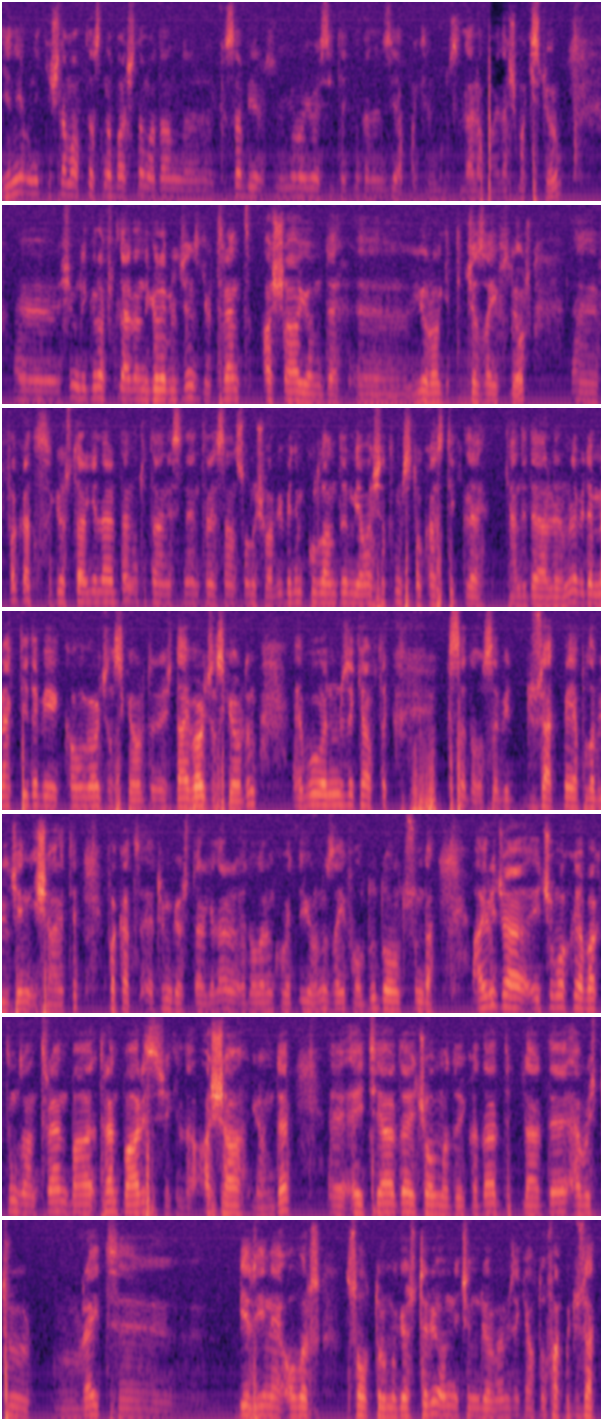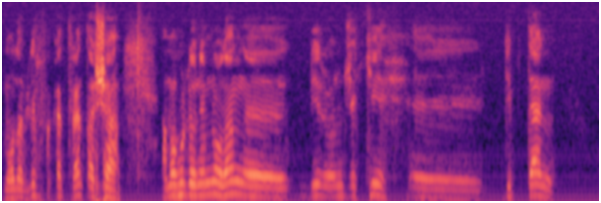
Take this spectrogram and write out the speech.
Yeni yılın ilk işlem haftasına başlamadan e, kısa bir Euro USD teknik analizi yapmak istedim. Bunu sizlerle paylaşmak istiyorum. E, Şimdi grafiklerden de görebileceğiniz gibi trend aşağı yönde. E, Euro gittikçe zayıflıyor. Fakat göstergelerden iki tanesinde enteresan sonuç var. Bir benim kullandığım yavaşlatım stokastikle kendi değerlerimle bir de MACD'de bir convergence gördüm, divergence gördüm. E, bu önümüzdeki hafta kısa da olsa bir düzeltme yapılabileceğinin işareti. Fakat e, tüm göstergeler e, doların kuvvetli, euronun zayıf olduğu doğrultusunda. Ayrıca Ichimoku'ya baktığım zaman trend, ba- trend bariz şekilde aşağı yönde. E, ATR'da hiç olmadığı kadar diplerde average true rate e, bir yine over sold durumu gösteriyor. Onun için diyorum önümüzdeki hafta ufak bir düzeltme olabilir. Fakat trend aşağı. Ama burada önemli olan e, bir önceki e, dipten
